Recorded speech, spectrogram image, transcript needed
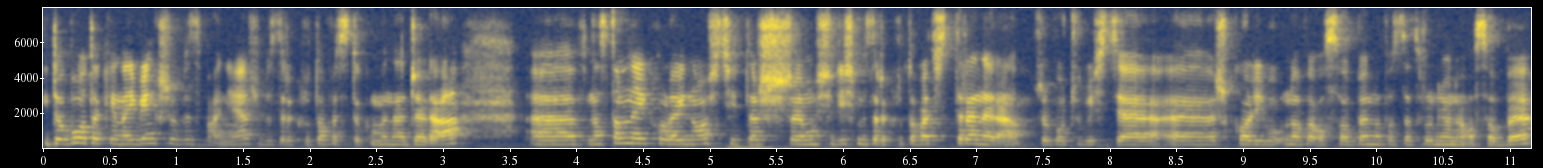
I to było takie największe wyzwanie, żeby zrekrutować tego menadżera. E, w następnej kolejności też musieliśmy zrekrutować trenera, żeby oczywiście e, szkolił nowe osoby, nowo zatrudnione osoby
